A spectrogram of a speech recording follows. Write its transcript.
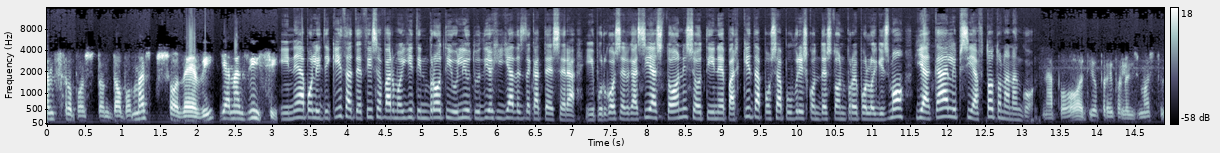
άνθρωπος στον τόπο μας ξοδεύει για να ζήσει. Η νέα πολιτική θα τεθεί σε εφαρμογή την 1η Ιουλίου του 2014. Η Υπουργός Εργασίας τόνισε ότι είναι επαρκή τα ποσά που βρίσκονται στον προπολογισμό για κάλυψη αυτών των αναγκών. Να πω ότι ο προπολογισμό του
